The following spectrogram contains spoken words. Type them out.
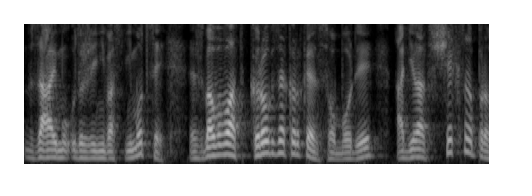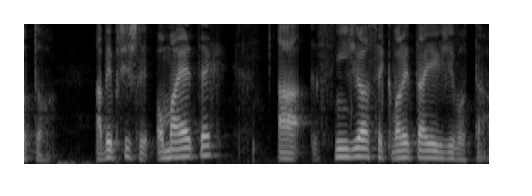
v zájmu udržení vlastní moci zbavovat krok za krokem svobody a dělat všechno proto, aby přišli o majetek a snížila se kvalita jejich života.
